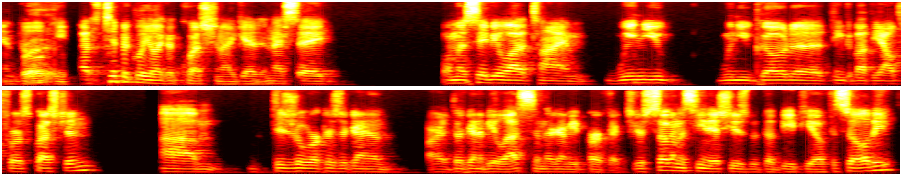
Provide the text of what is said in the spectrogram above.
in, in Philippines? Right. That's typically like a question I get, and I say, well, I'm going to save you a lot of time when you when you go to think about the outsource question. Um, digital workers are going to are they're going to be less and they're going to be perfect. You're still going to see issues with the BPO facility,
